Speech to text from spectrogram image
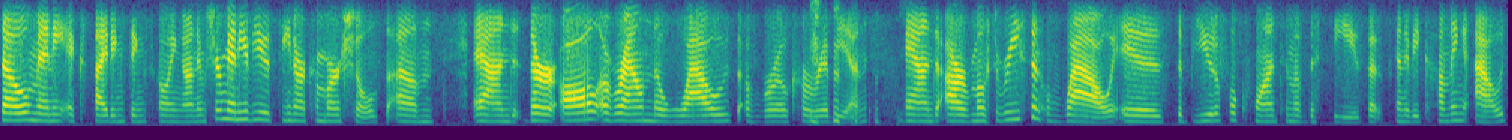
so many exciting things going on. I'm sure many of you have seen our commercials, um, and they're all around the wows of Royal Caribbean. and our most recent wow is the beautiful Quantum of the Seas that's going to be coming out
